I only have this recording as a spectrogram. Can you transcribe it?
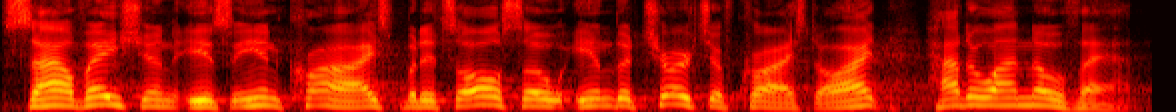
Salvation is in Christ, but it's also in the church of Christ, all right? How do I know that?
